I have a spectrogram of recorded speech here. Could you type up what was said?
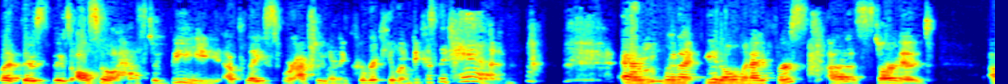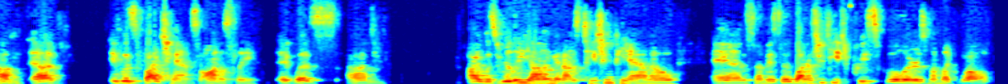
But there's there's also has to be a place for actually learning curriculum because they can. and when I, you know, when I first uh, started, um, uh, it was by chance, honestly it was um, I was really young and I was teaching piano, and somebody said, "Why don't you teach preschoolers?" And I'm like, "Well,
